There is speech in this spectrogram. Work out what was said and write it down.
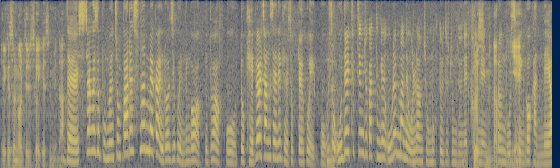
이렇게 설명을 드릴 수가 있겠습니다. 네, 시장에서 보면 좀 빠른 순환매가 이루어지고 있는 것 같기도 하고 또 개별 장세는 계속되고 있고 그래서 오늘 특징주 같은 경우 오랜만에 올라온 종목들도 좀 눈에 띄는 네. 그런 모습인 예. 것 같네요.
